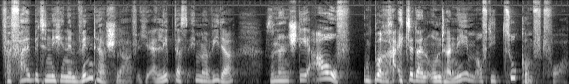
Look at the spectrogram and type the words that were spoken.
verfall bitte nicht in den Winterschlaf. Ich erlebe das immer wieder, sondern steh auf und bereite dein Unternehmen auf die Zukunft vor.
